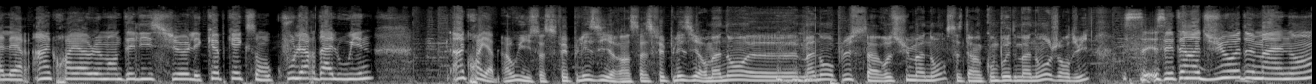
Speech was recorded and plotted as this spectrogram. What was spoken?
a l'air incroyablement délicieux. Les cupcakes sont aux couleurs d'Halloween. Incroyable. ah oui, ça se fait plaisir, hein, ça se fait plaisir. Manon, euh, Manon en plus, ça a reçu Manon. C'était un combo de Manon aujourd'hui. C'était un duo de Manon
